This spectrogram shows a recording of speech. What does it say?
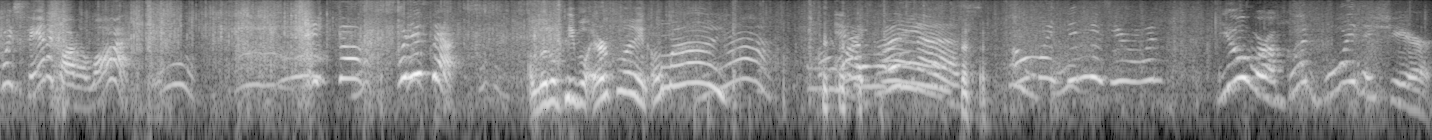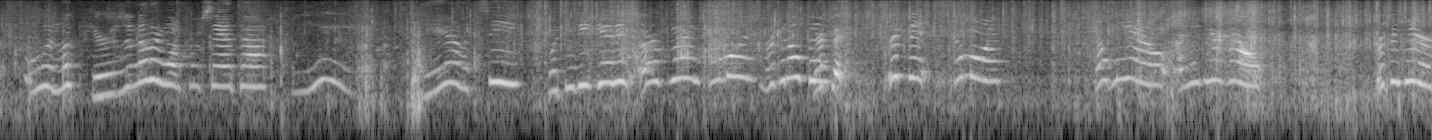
Boy, Santa got a lot. Ooh. It's a. What is that? A Little People airplane. Oh Yeah. my. Oh my oh, goodness. Oh my goodness, you're one. You were a good boy this year. Oh, and look, here's another one from Santa. Yeah, Yeah, let's see. What did he get in our friend? Come on, rip it open. Rip it. Rip it. Come on. Help me out. I need your help. Rip it here.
